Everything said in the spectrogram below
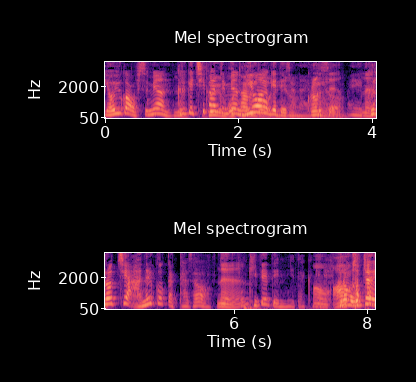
여유가 없으면 네. 그렇게 치 받으면 미워하게 되잖아요. 그럼요. 네, 그렇지 않을 것 같아서 좀 기대됩니다. 그게. 어, 아, 그럼 갑자기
